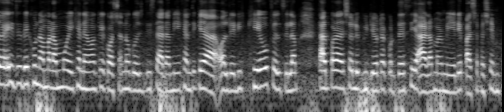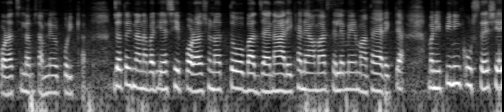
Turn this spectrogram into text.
তো এই যে দেখুন আমার আম্মু এখানে আমাকে কষানো গোশ দিচ্ছে আর আমি এখান থেকে অলরেডি খেয়েও ফেলছিলাম, তারপর আসলে ভিডিওটা করতেছি, আর আমার মেয়ের পাশাপাশি আমি পড়াচ্ছিলাম সামনে ওর পরীক্ষা। যতই নানা বাড়ি আসি পড়াশোনার তো বাদ যায় না, আর এখানে আমার ছেলে মেয়ের মাথায় আরেকটা মানে পিনি করছে সে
